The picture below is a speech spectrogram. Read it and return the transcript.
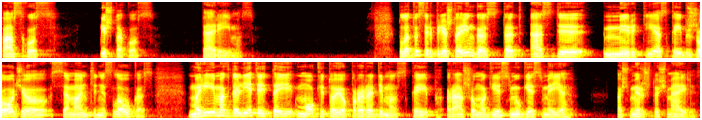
paskos ištakos pereimas. Platus ir prieštaringas, tad esti mirties kaip žodžio semantinis laukas. Marijai Magdalietei tai mokytojo praradimas, kaip rašoma giesmių giesmėje - aš mirštu iš meilės.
